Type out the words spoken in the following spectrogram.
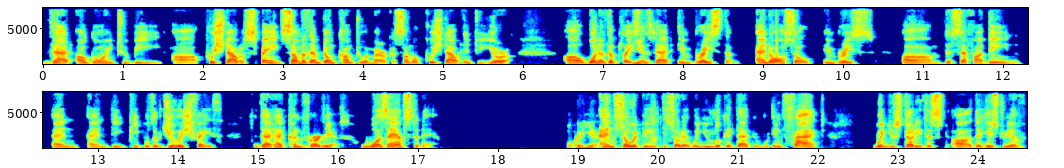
that are going to be uh, pushed out of Spain, some of them don't come to America, some are pushed out into Europe. Uh, one of the places yes. that embrace them and also embrace um, the Sephardim and and the peoples of Jewish faith that had converted yes. was Amsterdam. Okay, yeah. And so it be so that when you look at that, in fact, when you study the uh, the history of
